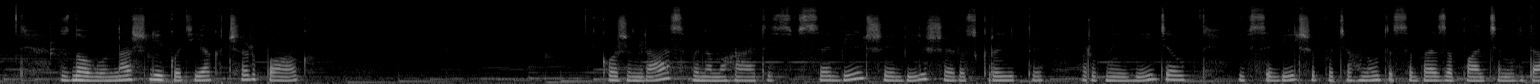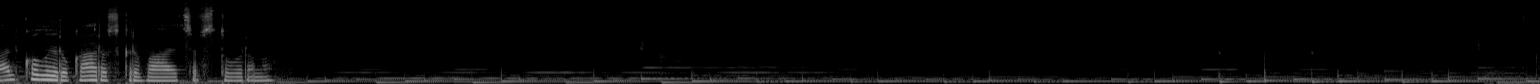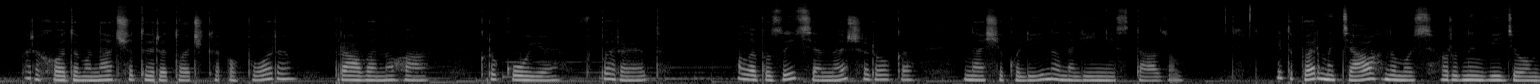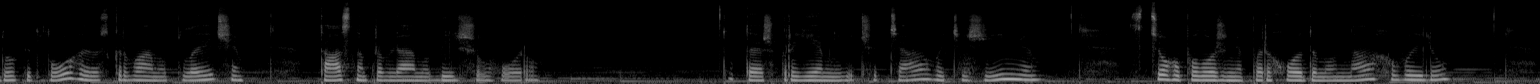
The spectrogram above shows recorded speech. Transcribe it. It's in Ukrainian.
Знову наш лікоть як черпак. Кожен раз ви намагаєтесь все більше і більше розкрити грудний відділ і все більше потягнути себе за пальцями вдаль, коли рука розкривається в сторону. Переходимо на 4 точки опори. Права нога крокує вперед, але позиція не широка і наші коліна на лінії з тазом. І тепер ми тягнемось грудним відділом до підлоги, розкриваємо плечі, таз направляємо більше вгору. Тут теж приємні відчуття, витяжіння. З цього положення переходимо на хвилю,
